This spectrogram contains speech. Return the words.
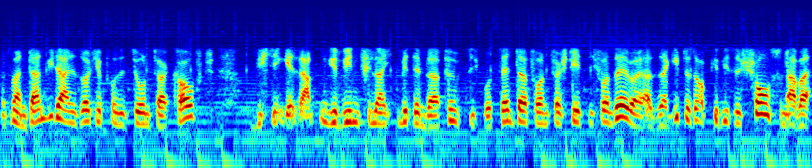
dass man dann wieder eine solche Position verkauft nicht den gesamten Gewinn vielleicht mitnimmt, da 50 Prozent davon versteht sich von selber. Also da gibt es auch gewisse Chancen, aber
